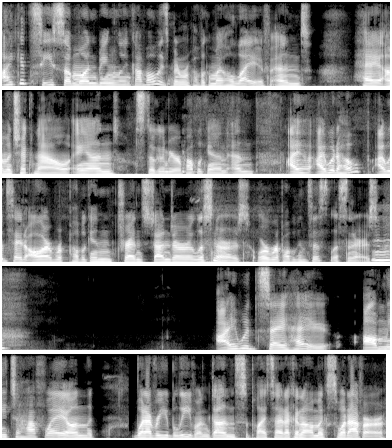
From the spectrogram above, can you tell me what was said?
I could see someone being like, I've always been Republican my whole life, and hey, I'm a chick now, and I'm still gonna be a Republican. And I, I would hope, I would say to all our Republican transgender listeners or Republican cis listeners, mm-hmm. I would say, hey, I'll meet you halfway on the whatever you believe on guns, supply side economics, whatever.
